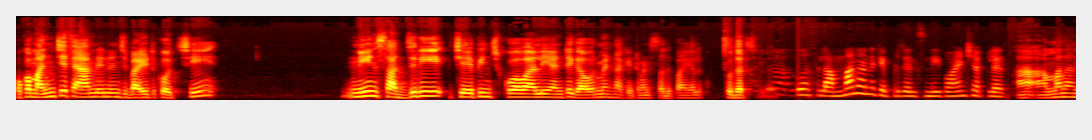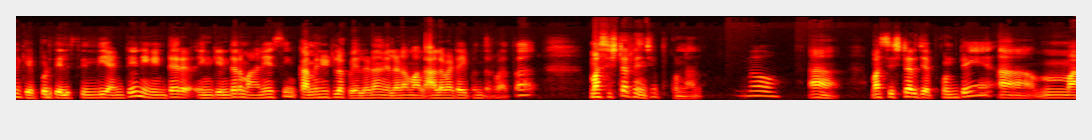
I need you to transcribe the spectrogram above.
ఒక మంచి ఫ్యామిలీ నుంచి బయటకు వచ్చి నేను సర్జరీ చేపించుకోవాలి అంటే గవర్నమెంట్ నాకు ఎటువంటి సదుపాయాలు కుదర్చలేదు. అసలు అమ్మా నాన్నకి ఎప్పుడు తెలిసింది? ఈ పాయింట్ చెప్పలేదు. ఆ అమ్మ నాన్నకి ఎప్పుడు తెలిసింది అంటే నేను ఇంటర్ ఇంక ఇంటర్ మానేసి కమ్యూనిటీలోకి వెళ్ళడం వెళ్ళడం అలా అలవాటు అయిపోయిన తర్వాత మా సిస్టర్ నేను చెప్పుకున్నాను. మా సిస్టర్ చెప్పుకుంటే మా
